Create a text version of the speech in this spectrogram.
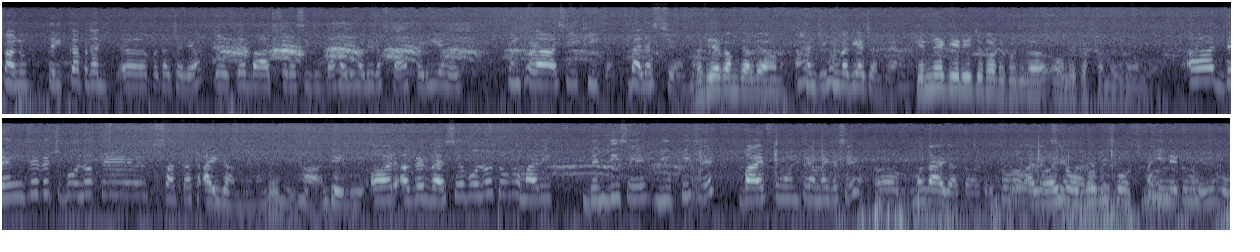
ਸਾਨੂੰ ਤਰੀਕਾ ਪਤਾ ਅਹ, ਪਤਾ ਚੱਲਿਆ। ਤੇ ਉਸ ਤੋਂ ਬਾਅਦ ਫਿਰ ਅਸੀਂ ਜਿੱਦਾਂ ਹੌਲੀ ਹੌਲੀ ਰਫਤਾਰ ਹੈ ਹੁਣ ਹੁਣ ਥੋੜਾ ਅਸੀਂ ਠੀਕ ਆ ਬੈਲੈਂਸ 'ਚ ਹਾਂ। ਵਧੀਆ ਕੰਮ ਚੱਲ ਰਿਹਾ ਹੁਣ? ਹਾਂਜੀ ਹੁਣ ਵਧੀਆ ਚੱਲ ਰਿਹਾ। ਕਿੰਨੇ ਕੁ ਏਰੀਆ ਚ ਤੁਹਾਡੇ ਕੋਲ ਜਿਹੜਾ ਆਉਂਦੇ ਕਸਟਮਰ ਜਿਹੜੇ ਆਉਂਦੇ ਆ? अ, दिन के विच बोलो तो सात आठ आई जाते हैं Daily? हाँ डेली और अगर वैसे बोलो तो हमारी दिल्ली से यूपी से बाय फोन पे हमें जैसे अ, मंगाया जाता है ऑर्डर तो अलग भाई से order हमारा भी बहुत महीने टू महीने वो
